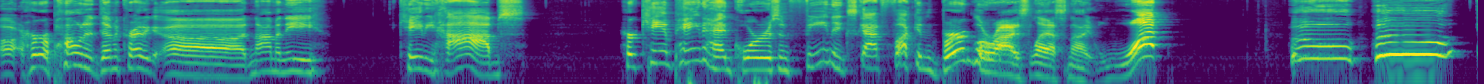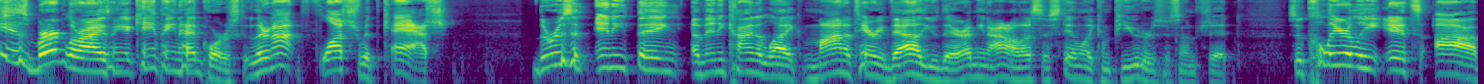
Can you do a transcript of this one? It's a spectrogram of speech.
uh, her opponent, Democratic uh, nominee Katie Hobbs, her campaign headquarters in Phoenix got fucking burglarized last night. What? Who who is burglarizing a campaign headquarters? They're not flush with cash. There isn't anything of any kind of like monetary value there. I mean, I don't know, unless they're stealing like computers or some shit. So clearly, it's uh,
